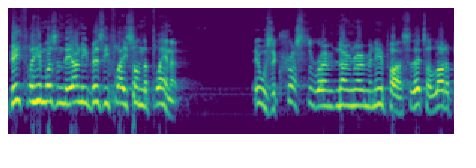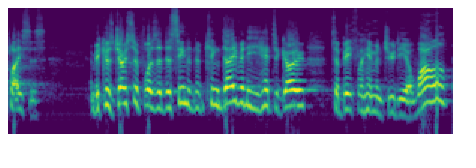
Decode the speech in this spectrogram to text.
Bethlehem wasn't the only busy place on the planet. It was across the Rome, known Roman Empire, so that's a lot of places. And because Joseph was a descendant of King David, he had to go to Bethlehem in Judea. While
